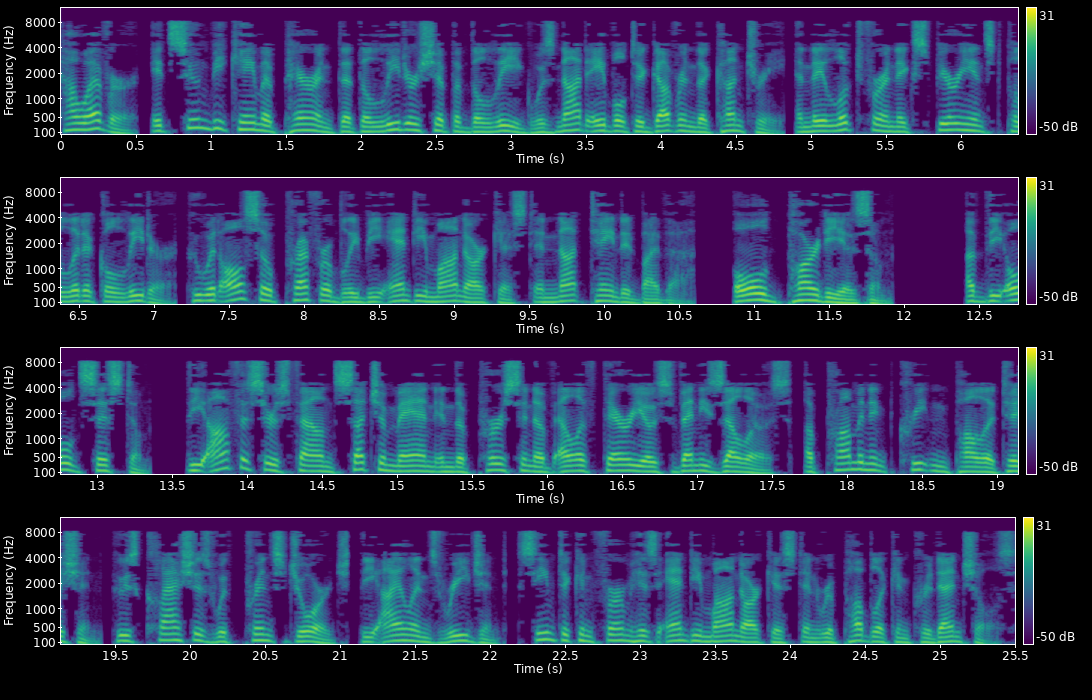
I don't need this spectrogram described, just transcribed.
However, it soon became apparent that the leadership of the League was not able to govern the country, and they looked for an experienced political leader, who would also preferably be anti-monarchist and not tainted by the «old partyism» of the old system. The officers found such a man in the person of Eleftherios Venizelos, a prominent Cretan politician, whose clashes with Prince George, the island's regent, seemed to confirm his anti-monarchist and republican credentials.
